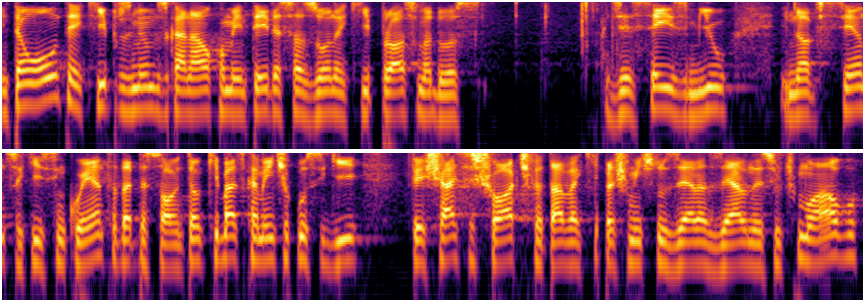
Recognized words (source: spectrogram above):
Então, ontem aqui, para os membros do canal, comentei dessa zona aqui próxima dos 16.900 aqui 50, tá pessoal? Então aqui basicamente eu consegui fechar esse short que eu estava aqui praticamente no 0 a 0 nesse último alvo.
